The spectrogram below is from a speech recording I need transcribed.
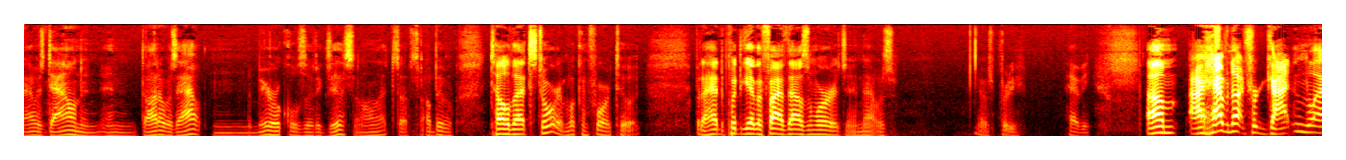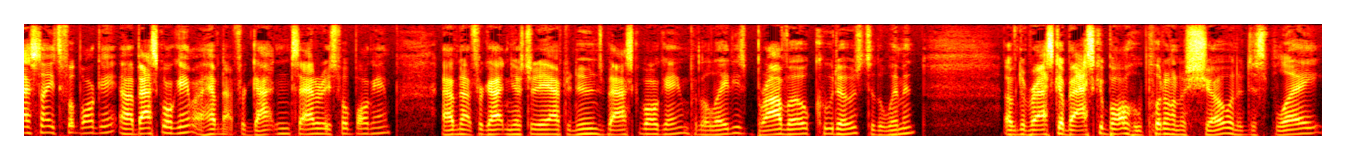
I was down and, and thought I was out and the miracles that exist and all that stuff. So I'll be able to tell that story. I'm looking forward to it. But I had to put together 5,000 words, and that was that was pretty heavy. Um, I have not forgotten last night's football game, uh, basketball game. I have not forgotten Saturday's football game. I have not forgotten yesterday afternoon's basketball game for the ladies. Bravo, kudos to the women of Nebraska basketball who put on a show and a display,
